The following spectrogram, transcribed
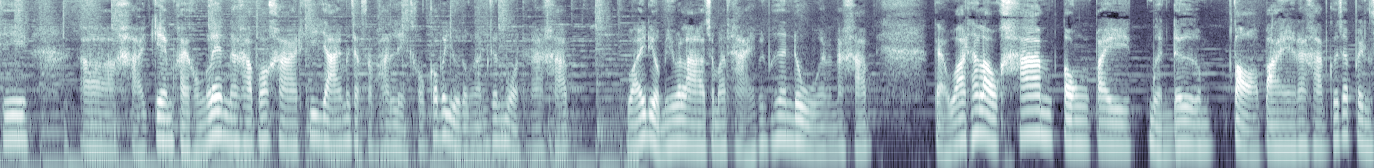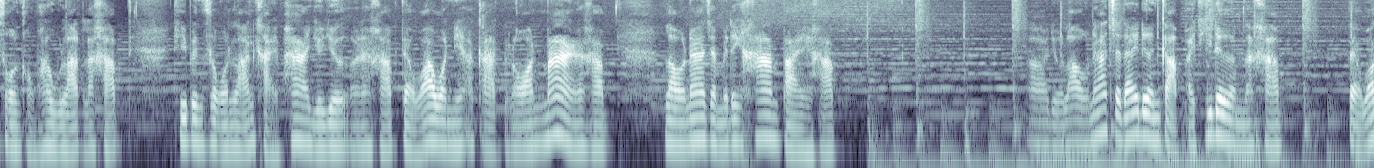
ที่ขายเกมขายของเล่นนะครับพราะค้าที่ย้ายมาจากสะพานเหล็กเขาก็ไปอยู่ตรงนั้นกันหมดนะครับ ไว้เดี๋ยวมีเวลาจะมาถ่ายให้เพื่อนๆดูกันนะครับ แต่ว่าถ้าเราข้ามตรงไปเหมือนเดิมต่อไปนะครับ ก็จะเป็นโซนของพาหุรัตแล้วครับ ที่เป็นโซนร้านขายผ้าเยอะๆนะครับ แต่ว่าวันนี้อากาศร้อนมากนะครับ เราน่าจะไม่ได้ข้ามไปครับเเดี๋ยวเราน่าจะได้เดินกลับไปที่เดิมนะครับ แต่ว่า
